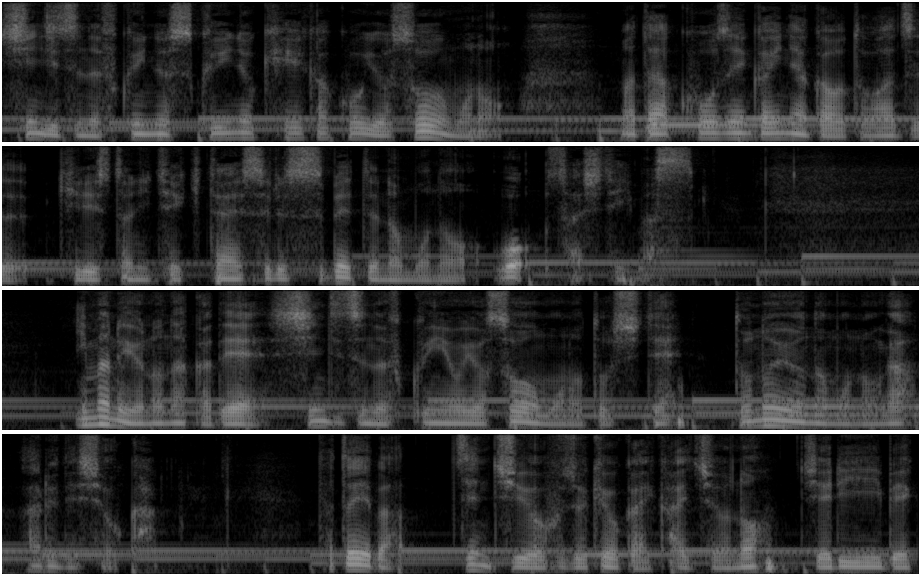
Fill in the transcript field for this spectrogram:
真実の福音の救いの計画を装う者また公然か否かを問わずキリストに敵対する全てのものを指しています。今の世の中で真実の福音を装う者としてどのようなものがあるでしょうか？例えば全中央扶助協会会長のジェリー・ベッ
